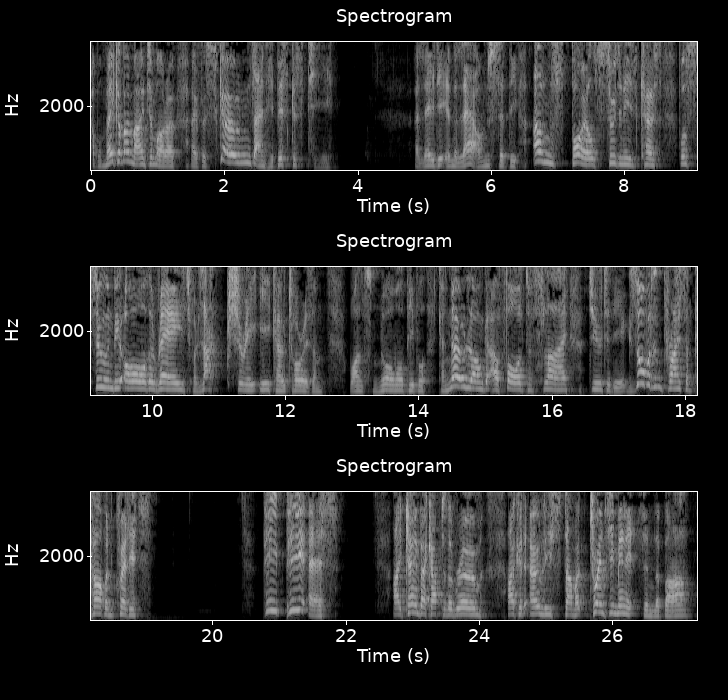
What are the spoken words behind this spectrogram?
I will make up my mind tomorrow over scones and hibiscus tea. A lady in the lounge said the unspoiled Sudanese coast will soon be all the rage for luxury ecotourism, once normal people can no longer afford to fly due to the exorbitant price of carbon credits. PPS. I came back up to the room. I could only stomach 20 minutes in the bar.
